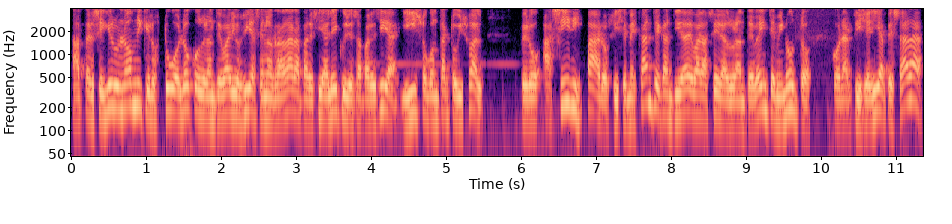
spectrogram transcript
a perseguir un ovni que los tuvo locos durante varios días en el radar, aparecía el eco y desaparecía, y hizo contacto visual. Pero así disparos y semejante cantidad de balacera durante 20 minutos con artillería pesada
